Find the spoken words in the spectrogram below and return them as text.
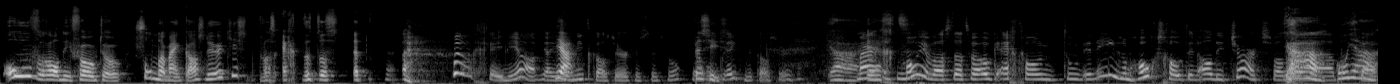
Overal die foto zonder mijn kastdeurtjes. Het was echt, dat was, het, Geniaal. Ja, je Ja. hebt niet kastdeurtjes dus nog. Ja, Precies. kastdeurtjes. ja, Maar echt. het mooie was dat we ook echt gewoon toen ineens omhoog schoten in al die charts van Ja, de oh ja.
